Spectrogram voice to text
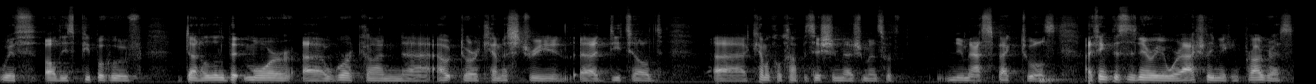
with all these people who have done a little bit more uh, work on uh, outdoor chemistry, uh, detailed chemical composition measurements with new mass spec tools. I think this is an area we're actually making progress,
